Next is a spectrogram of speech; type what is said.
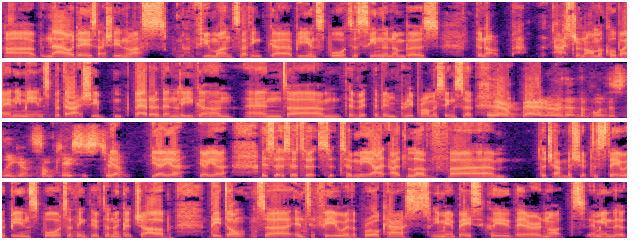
Uh, but nowadays, actually, in the last few months, I think uh, beIN Sports has seen the numbers. They're not astronomical by any means, but they're actually better than Ligue, 1, and um, they've, they've been pretty promising. So they're better than the Bundesliga in some cases too. Yeah, yeah, yeah, yeah, yeah. So, so, to, so to me, I, would love. Um, the championship to stay with beIN Sports. I think they've done a good job. They don't uh, interfere with the broadcasts. I mean, basically, they're not. I mean, the,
